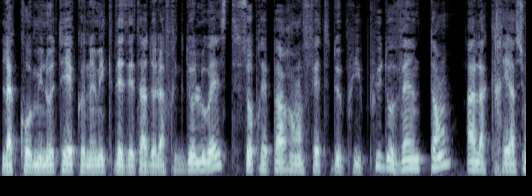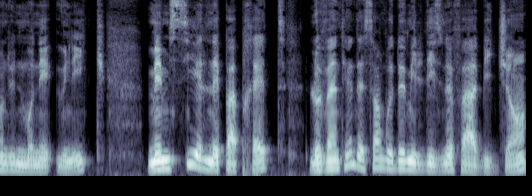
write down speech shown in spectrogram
La communauté économique des États de l'Afrique de l'Ouest se prépare en fait depuis plus de 20 ans à la création d'une monnaie unique. Même si elle n'est pas prête, le 21 décembre 2019 à Abidjan,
